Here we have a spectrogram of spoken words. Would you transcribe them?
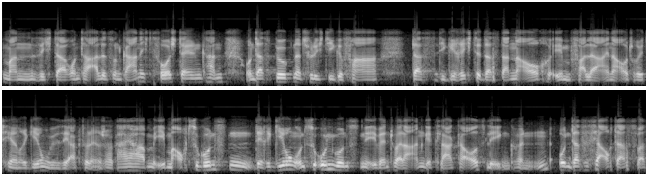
man sich darunter alles und gar nichts vorstellen kann. Und das birgt natürlich die Gefahr, dass die Gerichte das dann auch im Falle einer autoritären Regierung, wie wir sie aktuell in der Türkei haben, eben auch zugunsten der Regierung und zu Ungunsten eventueller Angeklagter auslegen könnten. Und das ist ja auch das, was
